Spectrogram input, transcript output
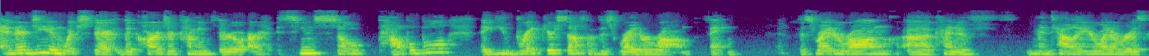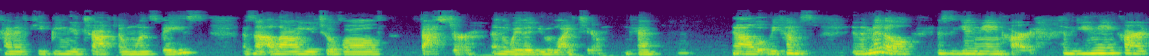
energy in which the cards are coming through are it seems so palpable that you break yourself of this right or wrong thing this right or wrong uh, kind of mentality or whatever is kind of keeping you trapped in one space it's not allowing you to evolve faster in the way that you would like to okay? Now what becomes in the middle is the yin yang card. And the yin yang card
